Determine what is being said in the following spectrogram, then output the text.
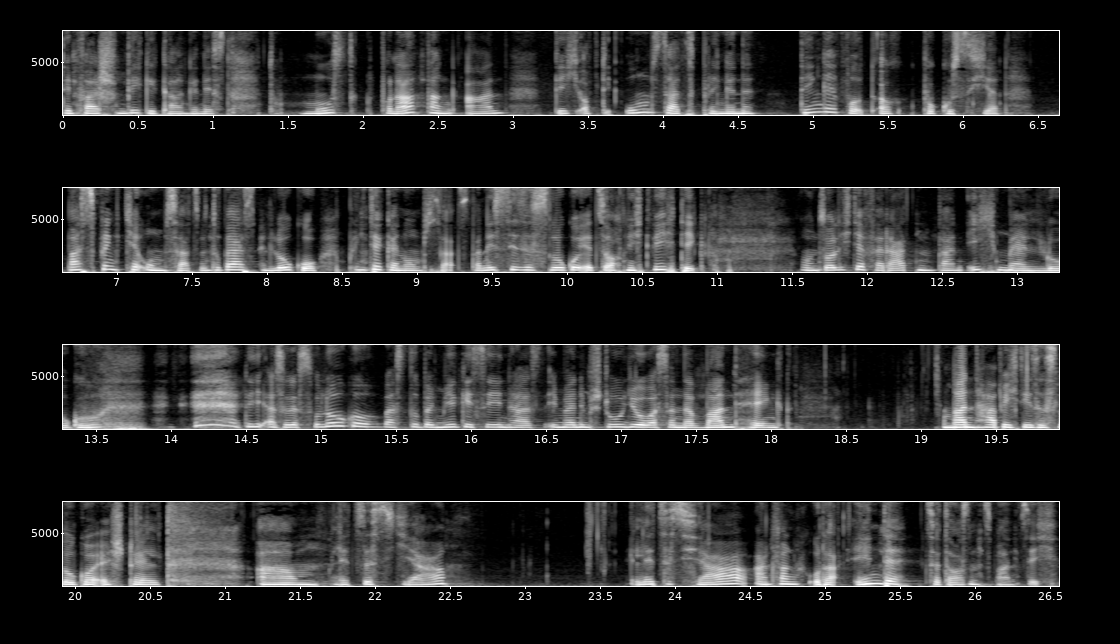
den falschen Weg gegangen ist. Du musst von Anfang an dich auf die umsatzbringenden Dinge äh, fokussieren. Was bringt dir Umsatz? Wenn du weißt, ein Logo bringt dir keinen Umsatz, dann ist dieses Logo jetzt auch nicht wichtig. Und soll ich dir verraten, wann ich mein Logo, also das Logo, was du bei mir gesehen hast, in meinem Studio, was an der Wand hängt, Wann habe ich dieses Logo erstellt? Ähm, letztes Jahr, letztes Jahr, Anfang oder Ende 2020.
